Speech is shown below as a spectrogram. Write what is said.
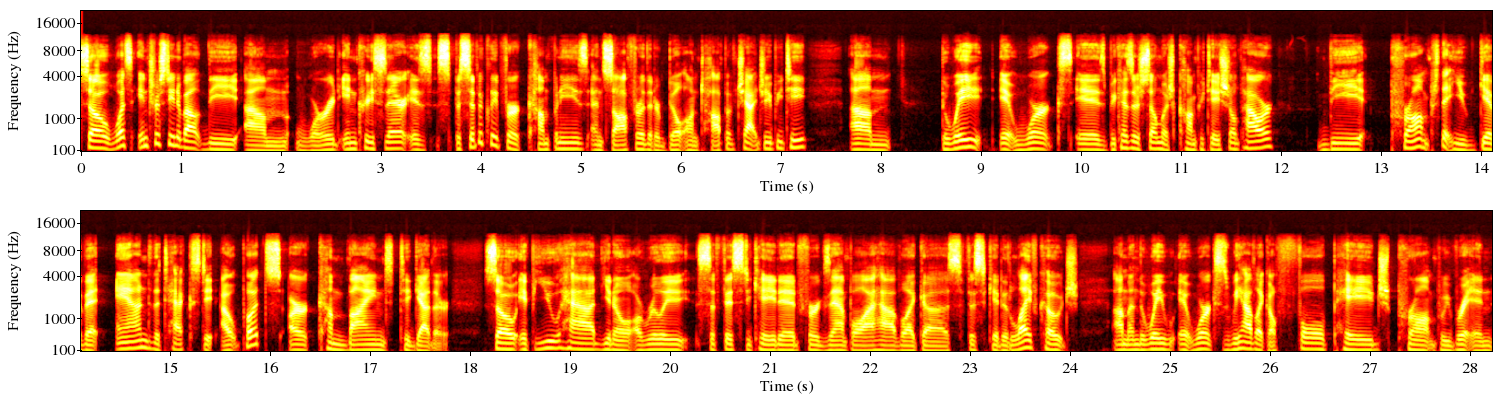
So, what's interesting about the um, word increase there is specifically for companies and software that are built on top of ChatGPT. Um, the way it works is because there's so much computational power, the prompt that you give it and the text it outputs are combined together. So if you had, you know, a really sophisticated, for example, I have like a sophisticated life coach um, and the way it works is we have like a full page prompt we've written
